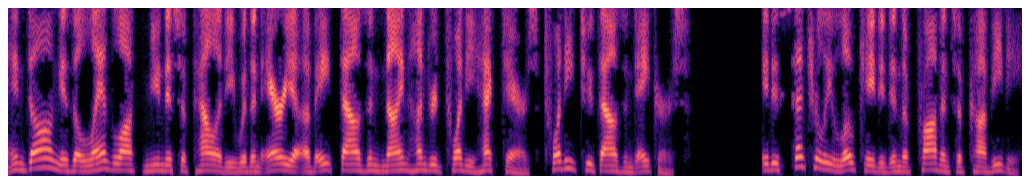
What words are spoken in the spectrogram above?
Indang is a landlocked municipality with an area of 8,920 hectares 22,000 acres. It is centrally located in the province of Cavite.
